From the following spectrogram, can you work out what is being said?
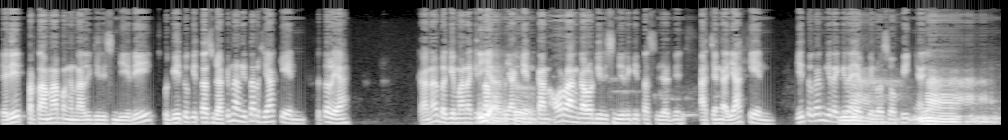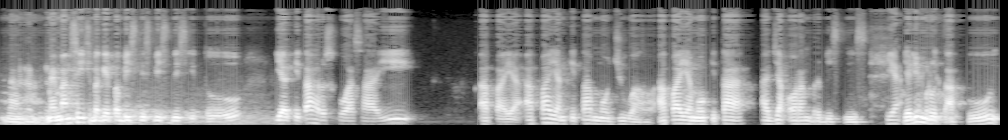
Jadi pertama mengenali diri sendiri, begitu kita sudah kenal kita harus yakin, betul ya? Karena bagaimana kita iya, meyakinkan betul. orang kalau diri sendiri kita sudah aja nggak yakin, itu kan kira-kira nah, ya filosofinya. Nah, ya. nah benar, benar. memang sih sebagai pebisnis bisnis itu ya kita harus kuasai apa ya, apa yang kita mau jual, apa yang mau kita ajak orang berbisnis. Ya, Jadi ya, menurut ya. aku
